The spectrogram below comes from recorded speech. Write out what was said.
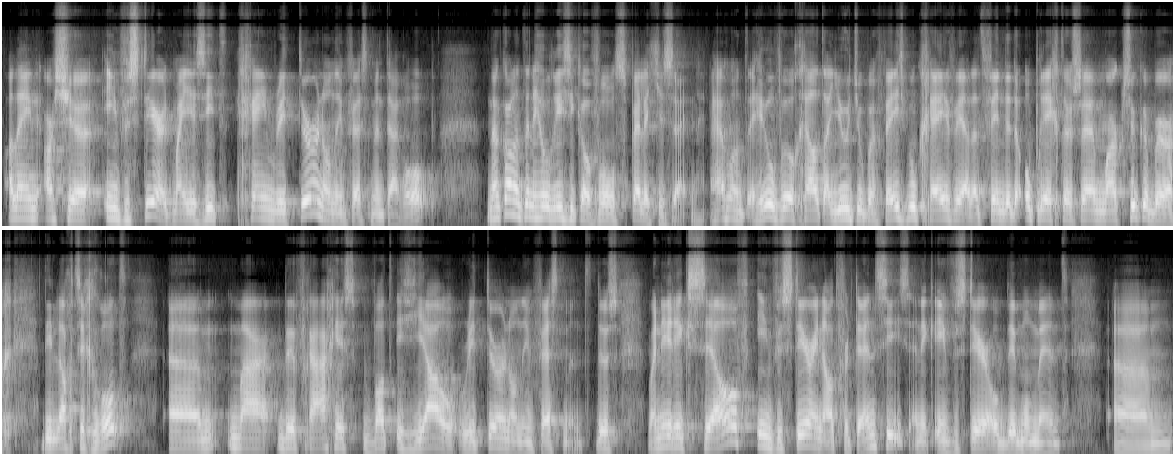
Alleen als je investeert, maar je ziet geen return on investment daarop, dan kan het een heel risicovol spelletje zijn. Want heel veel geld aan YouTube en Facebook geven, ja, dat vinden de oprichters, Mark Zuckerberg, die lacht zich rot. Ehm, maar de vraag is, wat is jouw return on investment? Dus wanneer ik zelf investeer in advertenties en ik investeer op dit moment, um,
